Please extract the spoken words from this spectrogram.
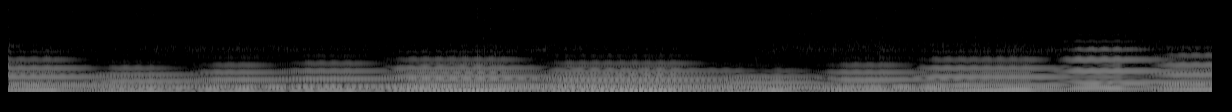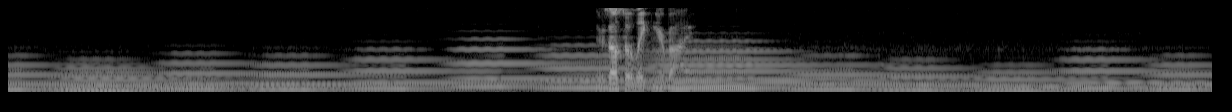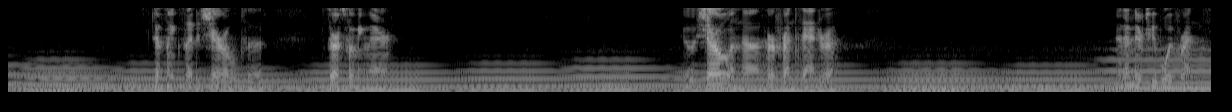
Also a lake nearby. Definitely excited Cheryl to start swimming there. It was Cheryl and uh, her friend Sandra. And then their two boyfriends.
